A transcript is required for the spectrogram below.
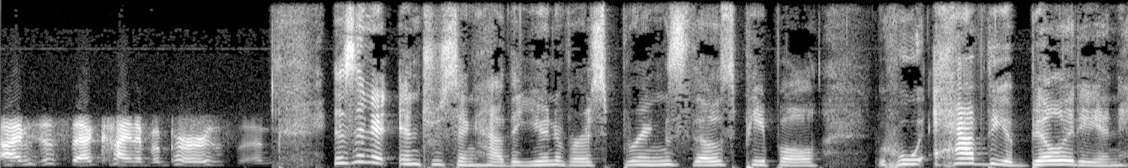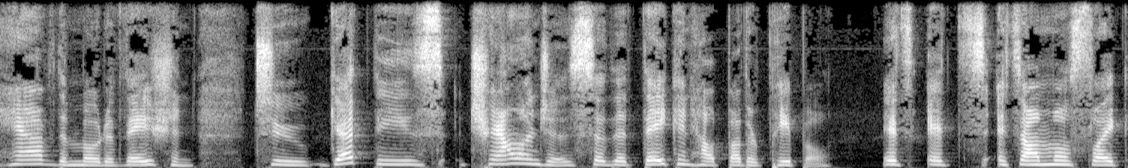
I'm just that kind of a person. Isn't it interesting how the universe brings those people who have the ability and have the motivation to get these challenges so that they can help other people? It's it's it's almost like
